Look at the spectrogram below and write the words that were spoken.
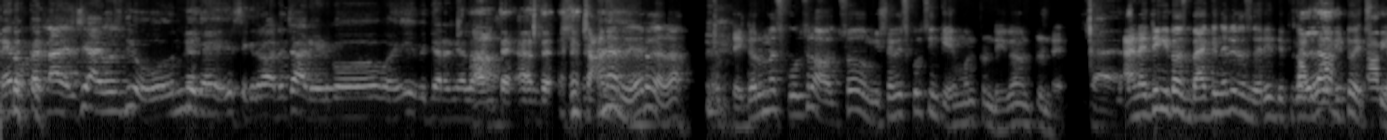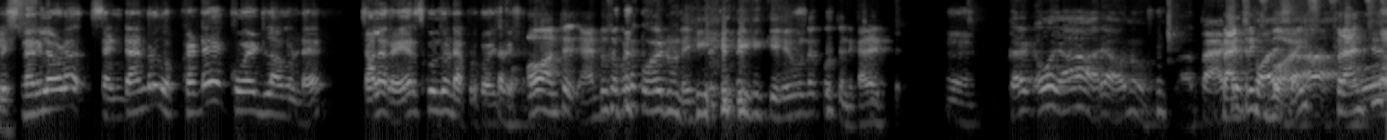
నేను ఒక్కటి నాకు తెలిసి I was the only guy Secunderabad నుంచి ఆడ ఏడుకో పోయి విద్యారణ్యాలు అంతే అంతే. చాలా రేర్ కదా. దగ్గర ఉన్న స్కూల్స్లో ఆల్సో మిషనరీ స్కూల్స్ ఇంకేముంటుండే ఇవే ఉంటుండే. And I think it was back in that it was very difficult to experience మిషనరీలో కూడా సెంట్ ఆండ్రూస్ ఒక్కటే కోఎడ్ లాగా ఉండే. చాలా రేర్ స్కూల్స్ ఉండే అప్పుడు ఓ అంతే. ఆండ్రూస్ ఒకటే కోవిడ్ ఉండే. ఇంకేం ఉండకపోతుంది కరెక్ట్ కరెక్ట్ ఓ యా అరే అవును. Patrick boys Francis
